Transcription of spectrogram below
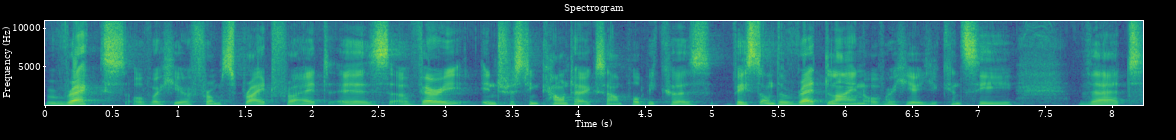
Rex over here from Sprite Fright is a very interesting counterexample because based on the red line over here, you can see that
